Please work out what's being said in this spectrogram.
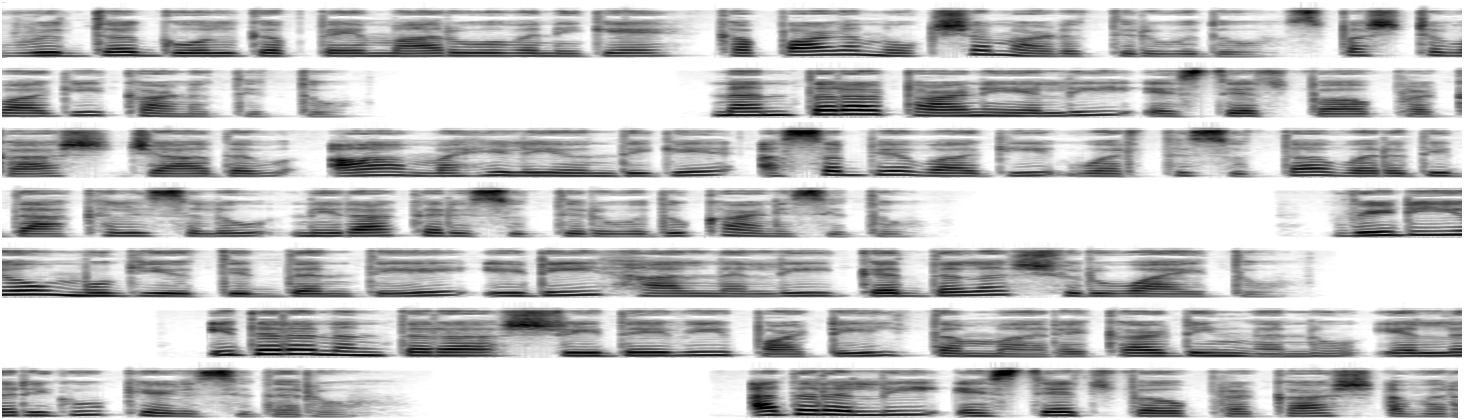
ವೃದ್ಧ ಗೋಲ್ಗಪ್ಪೆ ಮಾರುವವನಿಗೆ ಕಪಾಳ ಮೋಕ್ಷ ಮಾಡುತ್ತಿರುವುದು ಸ್ಪಷ್ಟವಾಗಿ ಕಾಣುತ್ತಿತ್ತು. ನಂತರ ಠಾಣೆಯಲ್ಲಿ ಎಸ್ಎಚ್ ಪ್ರಕಾಶ್ ಜಾಧವ್ ಆ ಮಹಿಳೆಯೊಂದಿಗೆ ಅಸಭ್ಯವಾಗಿ ವರ್ತಿಸುತ್ತಾ ವರದಿ ದಾಖಲಿಸಲು ನಿರಾಕರಿಸುತ್ತಿರುವುದು ಕಾಣಿಸಿತು. ವಿಡಿಯೋ ಮುಗಿಯುತ್ತಿದ್ದಂತೆಯೇ ಇಡೀ ಹಾಲ್ನಲ್ಲಿ ಗದ್ದಲ ಶುರುವಾಯಿತು. ಇದರ ನಂತರ ಶ್ರೀದೇವಿ ಪಾಟೀಲ್ ತಮ್ಮ ರೆಕಾರ್ಡಿಂಗ್ ಅನ್ನು ಎಲ್ಲರಿಗೂ ಕೇಳಿಸಿದರು. ಅದರಲ್ಲಿ ಎಸ್ಎಚ್ ಪ್ರಕಾಶ್ ಅವರ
